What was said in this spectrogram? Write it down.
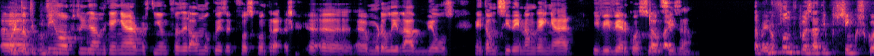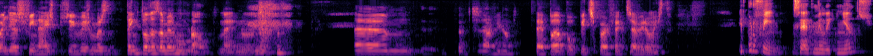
Ou então tipo, tinham a oportunidade de ganhar, mas tinham que fazer alguma coisa que fosse contra a, a moralidade deles, então decidem não ganhar e viver com a sua Também. decisão. Também, no fundo, depois há tipo cinco escolhas finais possíveis, mas têm todas a mesma moral, né? No... um, já viram Step Up ou Pitch Perfect? Já viram isto? E por fim, 7500, uh,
